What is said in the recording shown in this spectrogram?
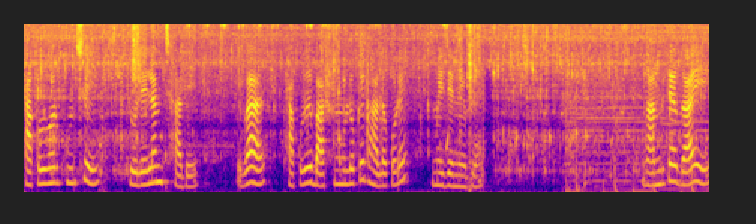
ঠাকুরঘর মুছে চলে এলাম ছাদে। এবার ঠাকুরের বাসনগুলোকে ভালো করে মেজে নেব। গামলিটার গায়ে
